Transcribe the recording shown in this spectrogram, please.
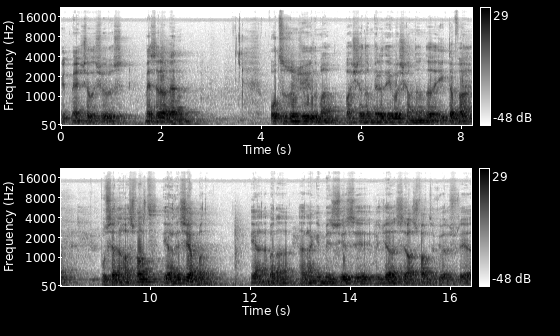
gütmeye çalışıyoruz. Mesela ben 30. yılıma başladım belediye başkanlığında. İlk defa bu sene asfalt ihalesi yapmadım. Yani bana herhangi bir meclisiyesi, ricası asfalt döküver şuraya,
